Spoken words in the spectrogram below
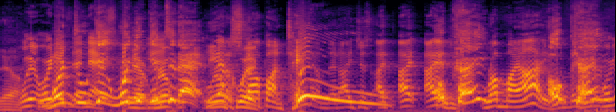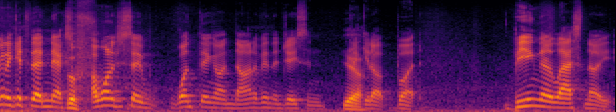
Yeah. We're, we're Where'd you get get? Where'd next. you get real- to that? he had a quick. stop on Tatum that I just I I, I had Okay. to rub my eyes. Okay. We're gonna get to that next. The f- I want to just say one thing on Donovan and Jason Yeah. pick it up. But being there last night,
